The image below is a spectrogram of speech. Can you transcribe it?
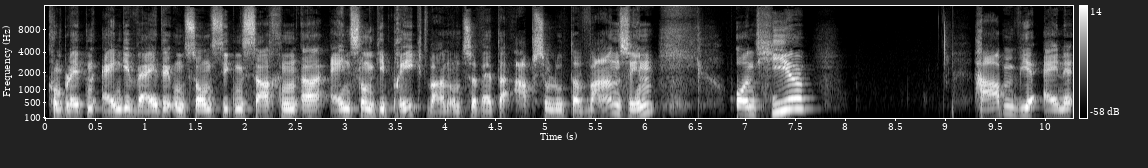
kompletten Eingeweide und sonstigen Sachen äh, einzeln geprägt waren und so weiter. Absoluter Wahnsinn. Und hier haben wir eine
